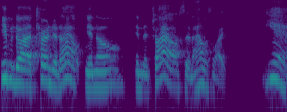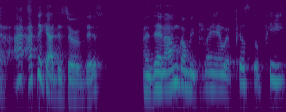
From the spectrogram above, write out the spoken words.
Even though I turned it out, you know, in the trials. And I was like, yeah, I, I think I deserve this. And then I'm gonna be playing with Pistol Pete.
